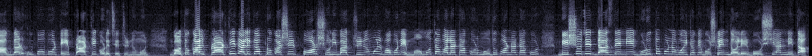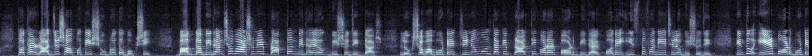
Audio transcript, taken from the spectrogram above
বাগদার উপভোটে প্রার্থী করেছে তৃণমূল। গতকাল প্রার্থী তালিকা প্রকাশের পর শনিবার তৃণমূল ভবনে মমতা বালা ঠাকুর, মধুপর্ণা ঠাকুর, বিশ্বজিৎ দাসদের নিয়ে গুরুত্বপূর্ণ বৈঠকে বসলেন দলের বর্ষিয়ান নেতা তথা রাজ্য সভাপতি সুব্রত বক্সি। বাগদা বিধানসভা আসনের প্রাক্তন বিধায়ক বিশ্বজিৎ দাস। লোকসভা ভোটে তৃণমূল তাকে প্রার্থী করার পর বিধায়ক পদে ইস্তফা দিয়েছিল বিশ্বজিৎ। কিন্তু এরপর ভোটে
